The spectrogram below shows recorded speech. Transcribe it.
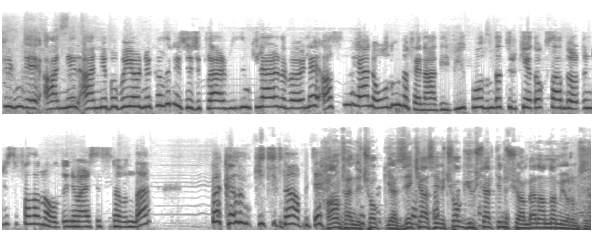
şimdi anne anne babaya örnek alır ya çocuklar bizimkiler de böyle aslında yani oğlum da fena değil. Büyük oğlum da Türkiye 94.sü falan oldu üniversite sınavında. Bakalım küçük ne yapacak. Hanımefendi çok ya zeka sevi çok yükselttiniz şu an ben anlamıyorum sizi.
